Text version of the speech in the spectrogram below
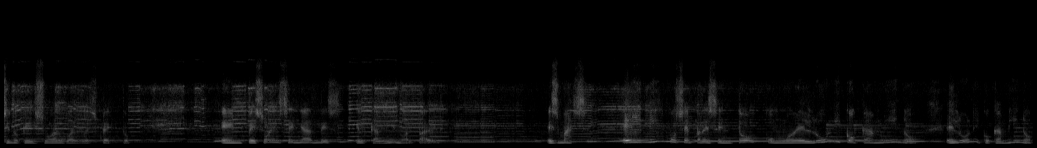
sino que hizo algo al respecto. Empezó a enseñarles el camino al Padre. Es más, él mismo se presentó como el único camino, el único camino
